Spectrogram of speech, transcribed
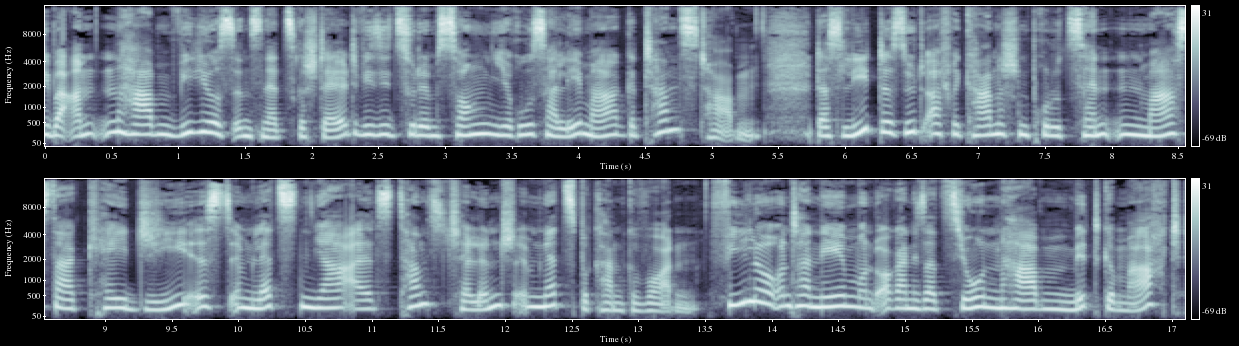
Die Beamten haben Videos ins Netz gestellt, wie sie zu dem Song Jerusalemer getanzt haben. Das Lied des südafrikanischen Produzenten Master KG ist im letzten Jahr als Tanzchallenge im Netz bekannt geworden. Viele Unternehmen und und Organisationen haben mitgemacht.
